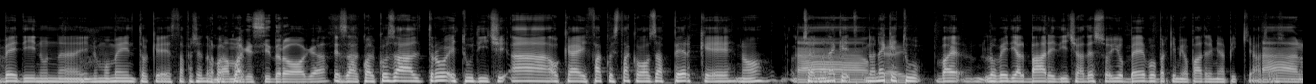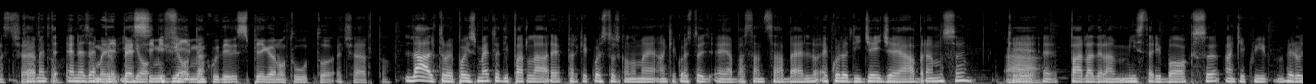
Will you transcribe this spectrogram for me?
vedi in, un, in un momento che sta facendo qualcosa mamma che si droga. Esatto, qualcos'altro e tu dici, ah ok, fa questa cosa perché, no? Cioè non, è che, Ah, non è che tu vai- lo vedi al bar e dici adesso io bevo perché mio padre mi ha picchiato. Ah, certo. Chiaramente è un esempio Come nei idio- pessimi idiota. film in cui devi- spiegano tutto, è certo. L'altro, e poi smetto di parlare perché questo secondo me, anche questo è abbastanza bello, è quello di J.J. Abrams che Ah. eh, parla della mystery box, anche qui velo-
